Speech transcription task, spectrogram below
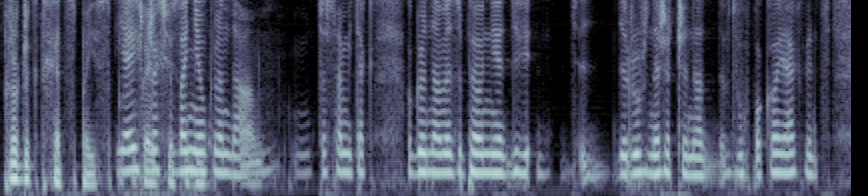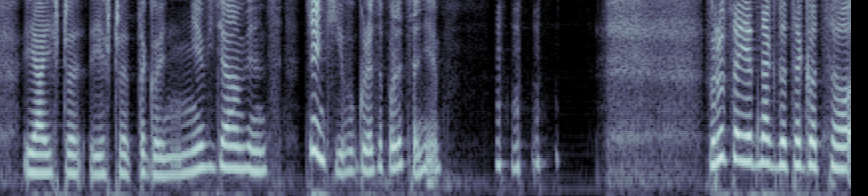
Project Headspace. Ja jeszcze chyba sobie. nie oglądałam. Czasami tak oglądamy zupełnie dwie, różne rzeczy na, w dwóch pokojach, więc ja jeszcze, jeszcze tego nie widziałam, więc dzięki w ogóle za polecenie. Wrócę jednak do tego, co,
